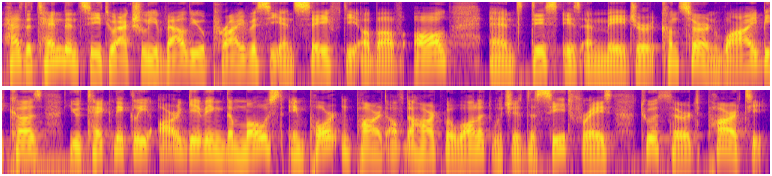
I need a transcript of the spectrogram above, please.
has the tendency to actually value privacy and safety above all. And this is a major concern. Why? Because you technically are giving the most important part of the hardware wallet, which is the seed phrase, to a third party.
